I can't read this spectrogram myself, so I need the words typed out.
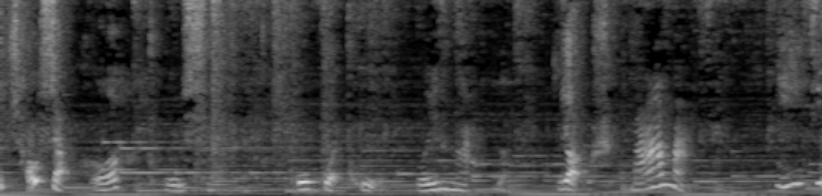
一条小河出现了，火火兔为难了。要是妈妈在，一定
